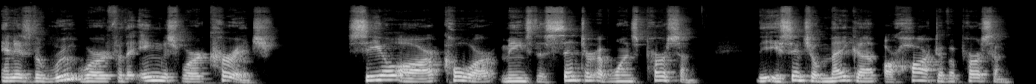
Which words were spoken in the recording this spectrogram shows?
and is the root word for the English word courage. C-O-R, core, means the center of one's person, the essential makeup or heart of a person.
